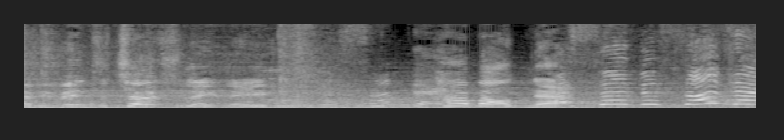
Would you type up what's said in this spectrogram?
Have you been to church lately? Sunday. How about now? I said this Sunday.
